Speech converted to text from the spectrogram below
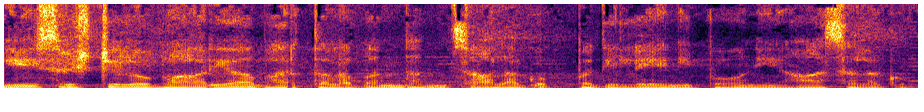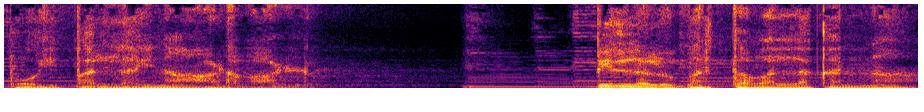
ఈ సృష్టిలో భార్యాభర్తల బంధం చాలా గొప్పది లేనిపోని ఆశలకు పోయి పల్లైన ఆడవాళ్ళు. పిల్లలు భర్త వల్ల కన్నా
